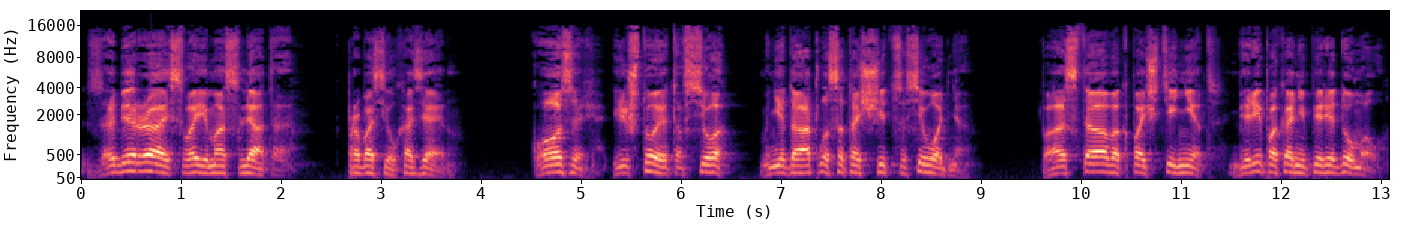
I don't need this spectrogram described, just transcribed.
«Забирай свои маслята!» пробасил хозяин. Козырь, и что это все? Мне до атласа тащиться сегодня. Поставок почти нет. Бери, пока не передумал.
